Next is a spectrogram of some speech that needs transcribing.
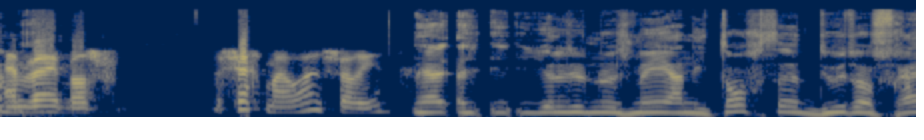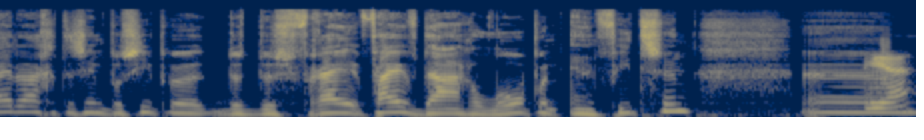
En wij was... Zeg maar hoor, sorry. ja, eh, jullie doen dus mee aan die tocht. Het duurt tot vrijdag. Het is in principe dus, vrij, vijf dagen lopen en fietsen. Ehm, Ja.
